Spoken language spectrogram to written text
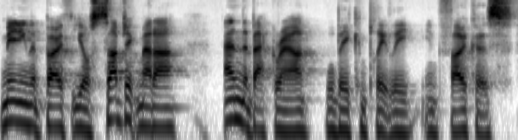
meaning that both your subject matter and the background will be completely in focus.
